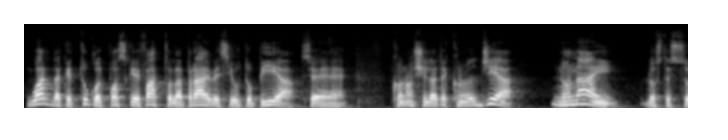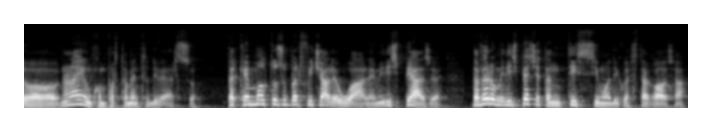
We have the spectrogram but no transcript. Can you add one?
guarda che tu col post che hai fatto, la privacy utopia, se conosci la tecnologia, non hai lo stesso, non hai un comportamento diverso, perché è molto superficiale uguale, mi dispiace, davvero mi dispiace tantissimo di questa cosa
